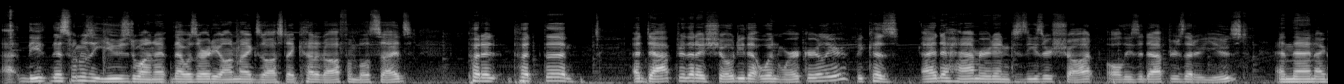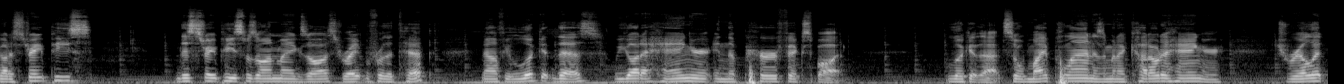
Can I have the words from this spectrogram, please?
uh, this one was a used one that was already on my exhaust. I cut it off on both sides. Put it, put the adapter that I showed you that wouldn't work earlier because I had to hammer it in because these are shot, all these adapters that are used. And then I got a straight piece. This straight piece was on my exhaust right before the tip. Now, if you look at this, we got a hanger in the perfect spot. Look at that. So my plan is I'm gonna cut out a hanger, drill it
